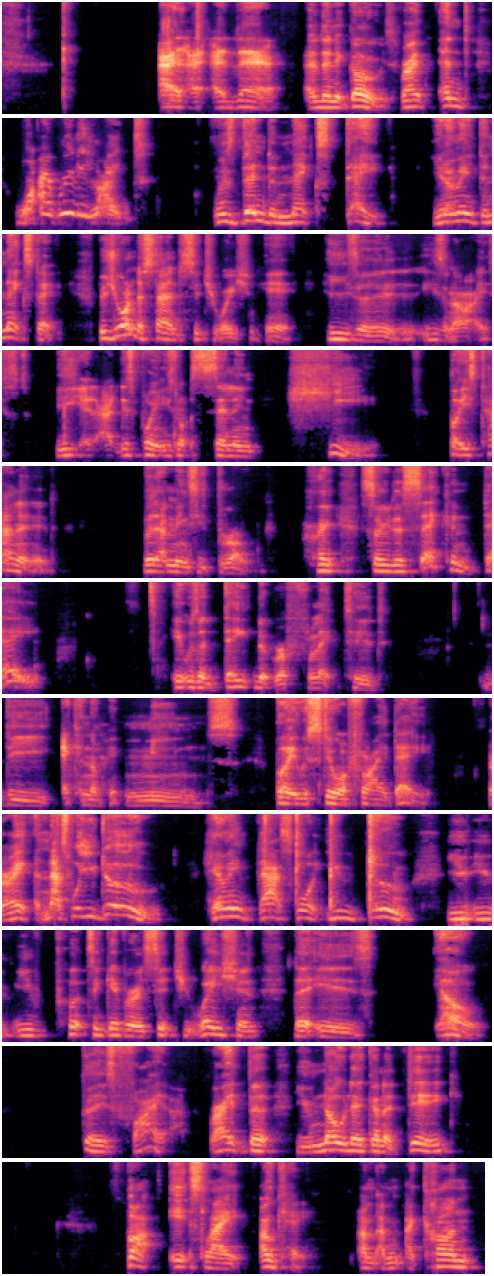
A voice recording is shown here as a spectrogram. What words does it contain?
And, and, and there, and then it goes, right? And what I really liked was then the next day, you know what I mean? The next day, because you understand the situation here. He's a he's an artist. He at this point he's not selling shit, but he's talented. But that means he's broke right? So the second day, it was a date that reflected the economic means, but it was still a fly day, right? And that's what you do. You know I mean? That's what you do. You you you put together a situation that is, yo, there's fire, right? That you know they're gonna dig, but it's like, okay, I'm, I'm I can't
